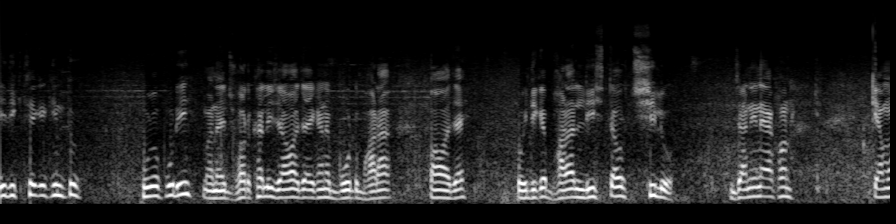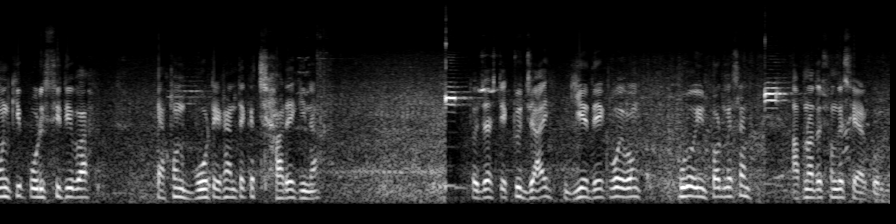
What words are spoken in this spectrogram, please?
এই দিক থেকে কিন্তু পুরোপুরি মানে ঝড়খালি যাওয়া যায়, এখানে বোট ভাড়া পাওয়া যায়। ওইদিকে ভাড়ার লিস্টটাও ছিল। জানি না এখন কেমন কি পরিস্থিতি বা এখন বোট এখান থেকে ছাড়ে কি না তো জাস্ট একটু যাই, গিয়ে দেখব এবং পুরো ইনফরমেশান আপনাদের সঙ্গে শেয়ার করব।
